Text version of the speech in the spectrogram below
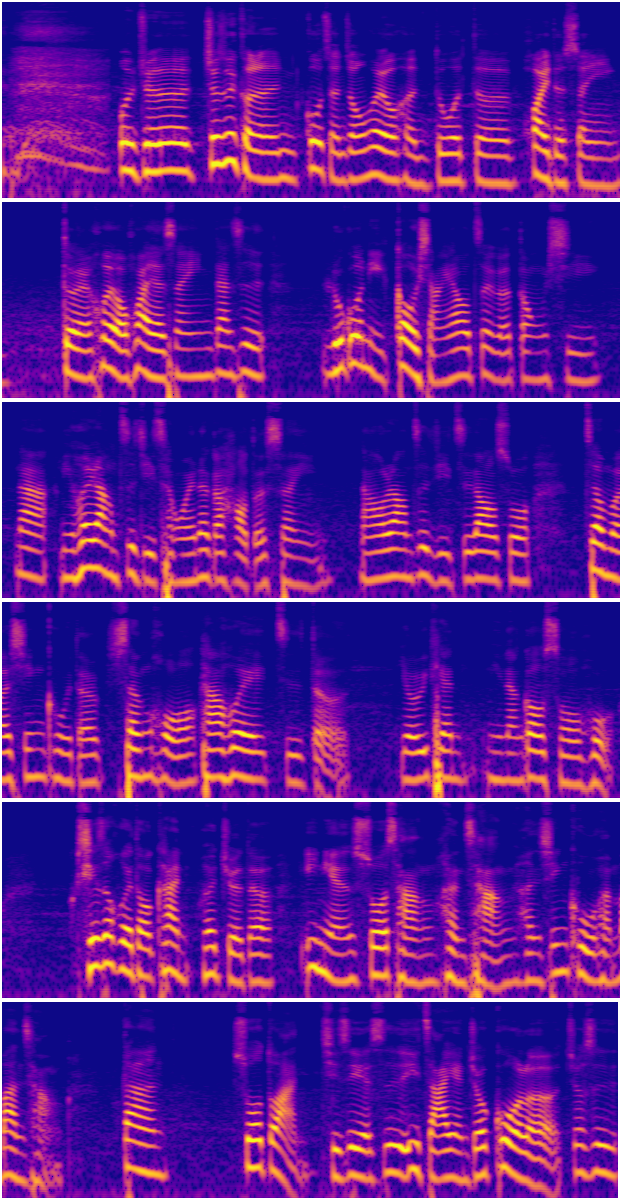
我觉得就是可能过程中会有很多的坏的声音，对，会有坏的声音，但是如果你够想要这个东西，那你会让自己成为那个好的声音，然后让自己知道说这么辛苦的生活它会值得，有一天你能够收获。其实回头看，你会觉得一年说长很长，很辛苦，很漫长，但。缩短其实也是一眨眼就过了。就是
